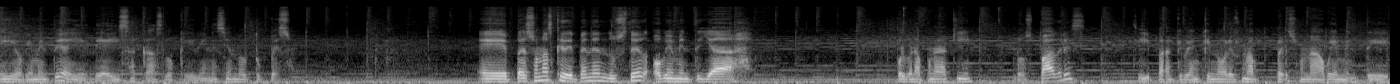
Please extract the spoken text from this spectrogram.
y obviamente de ahí sacas lo que viene siendo tu peso. Eh, personas que dependen de usted, obviamente ya vuelven a poner aquí los padres, ¿sí? Para que vean que no eres una persona, obviamente,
